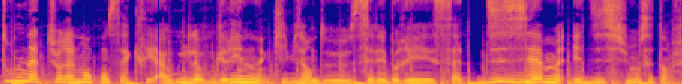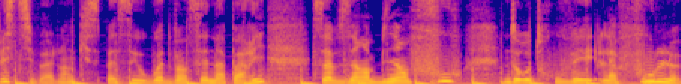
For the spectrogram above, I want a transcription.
tout naturellement consacré à Will of Green qui vient de célébrer sa dixième édition. C'est un festival hein, qui se passait au Bois de Vincennes à Paris. Ça faisait un bien fou de retrouver la foule,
